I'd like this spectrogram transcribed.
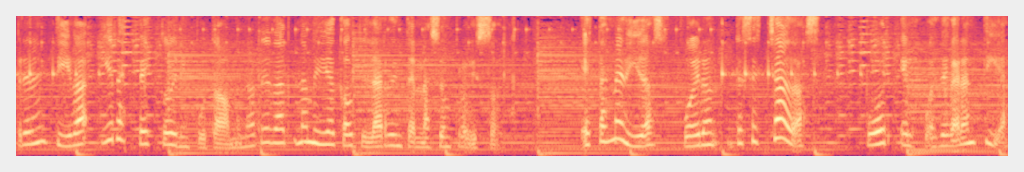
preventiva y respecto del imputado menor de edad la medida cautelar de internación provisoria. Estas medidas fueron desechadas por el juez de garantía,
